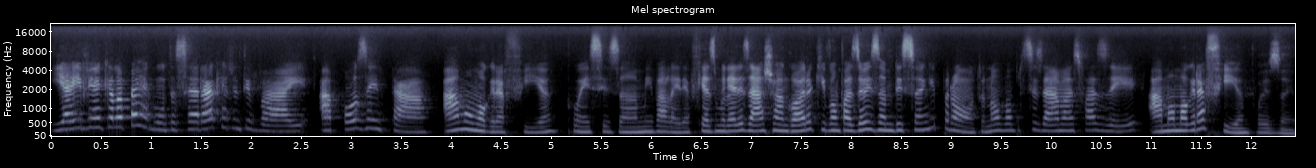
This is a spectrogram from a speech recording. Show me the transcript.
E aí vem aquela pergunta, será que a gente vai aposentar a mamografia com esse exame, Valéria? Porque as mulheres acham agora que vão fazer o exame de sangue e pronto, não vão precisar mais fazer a mamografia. Pois é.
